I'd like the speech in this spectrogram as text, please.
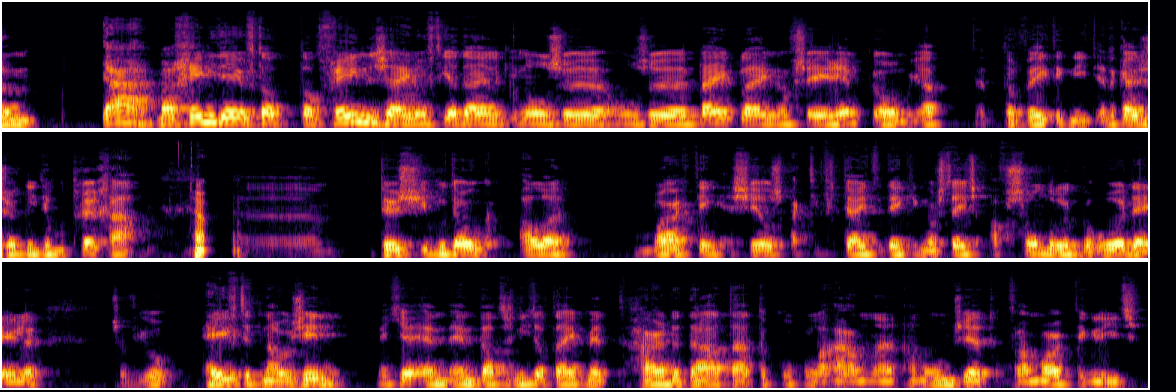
um, ja, maar geen idee of dat, dat vreemden zijn. Of die uiteindelijk in onze, onze pijplijn of CRM komen. Ja, dat, dat weet ik niet. En dan kan je dus ook niet helemaal terughalen. Ja. Uh, dus je moet ook alle marketing- en salesactiviteiten, denk ik, nog steeds afzonderlijk beoordelen. Zo van, joh, heeft het nou zin? Weet je? En, en dat is niet altijd met harde data te koppelen aan, uh, aan omzet of aan marketing leads.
